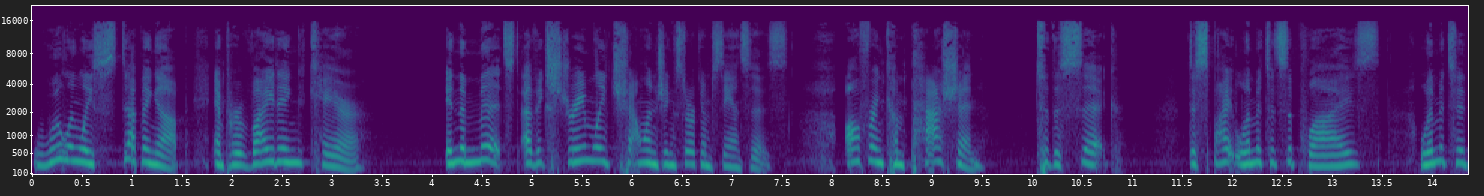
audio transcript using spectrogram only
willingly stepping up and providing care in the midst of extremely challenging circumstances, offering compassion to the sick despite limited supplies, limited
